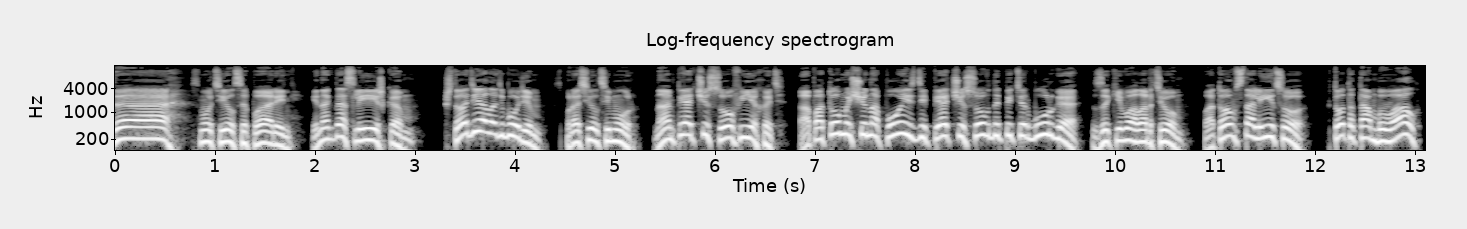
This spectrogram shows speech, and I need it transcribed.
да», – смутился парень, – «иногда слишком. «Что делать будем?» – спросил Тимур. «Нам пять часов ехать, а потом еще на поезде пять часов до Петербурга», – закивал Артем. «Потом в столицу. Кто-то там бывал?»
